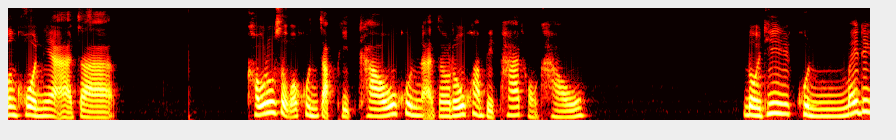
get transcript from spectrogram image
บางคนเนี่ยอาจจะ เขารู้สึกว่าคุณจับผิดเขา คุณอาจจะรู้ความผิดพลาดของเขา โดยที่คุณไม่ได้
